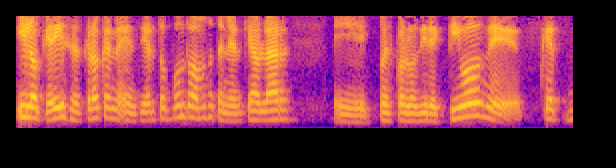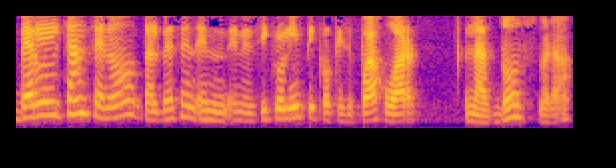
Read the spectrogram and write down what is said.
Y lo que dices, creo que en, cierto punto vamos a tener que hablar eh, pues con los directivos de que ver el chance, ¿no? Tal vez en, en, el ciclo olímpico que se pueda jugar las dos, ¿verdad?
